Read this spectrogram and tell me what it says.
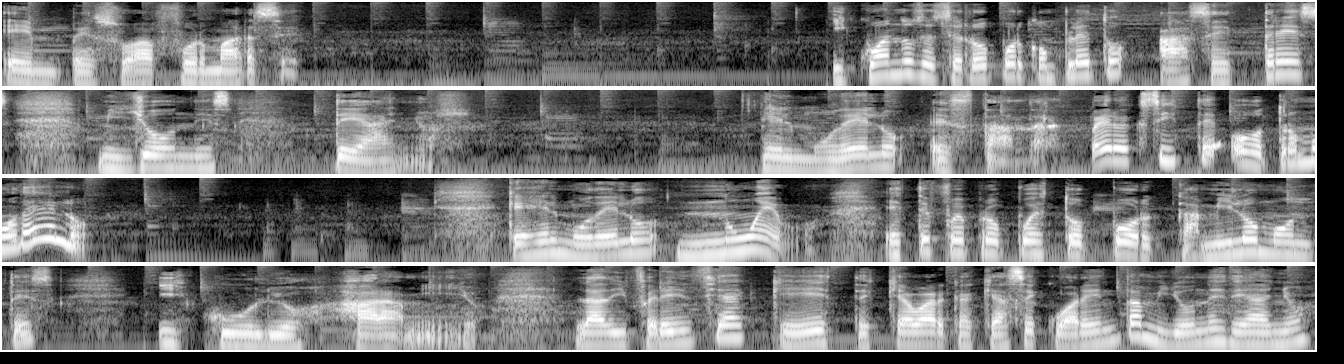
empezó a formarse. ¿Y cuando se cerró por completo? Hace 3 millones de años. El modelo estándar. Pero existe otro modelo. Que es el modelo nuevo. Este fue propuesto por Camilo Montes y Julio Jaramillo. La diferencia que este que abarca que hace 40 millones de años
